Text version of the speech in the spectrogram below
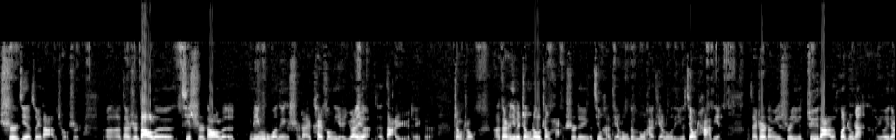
世界最大的城市，啊，但是到了即使到了民国那个时代，开封也远远的大于这个郑州啊！但是因为郑州正好是这个京汉铁路跟陇海铁路的一个交叉点，在这儿等于是一个巨大的换乘站，有一点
